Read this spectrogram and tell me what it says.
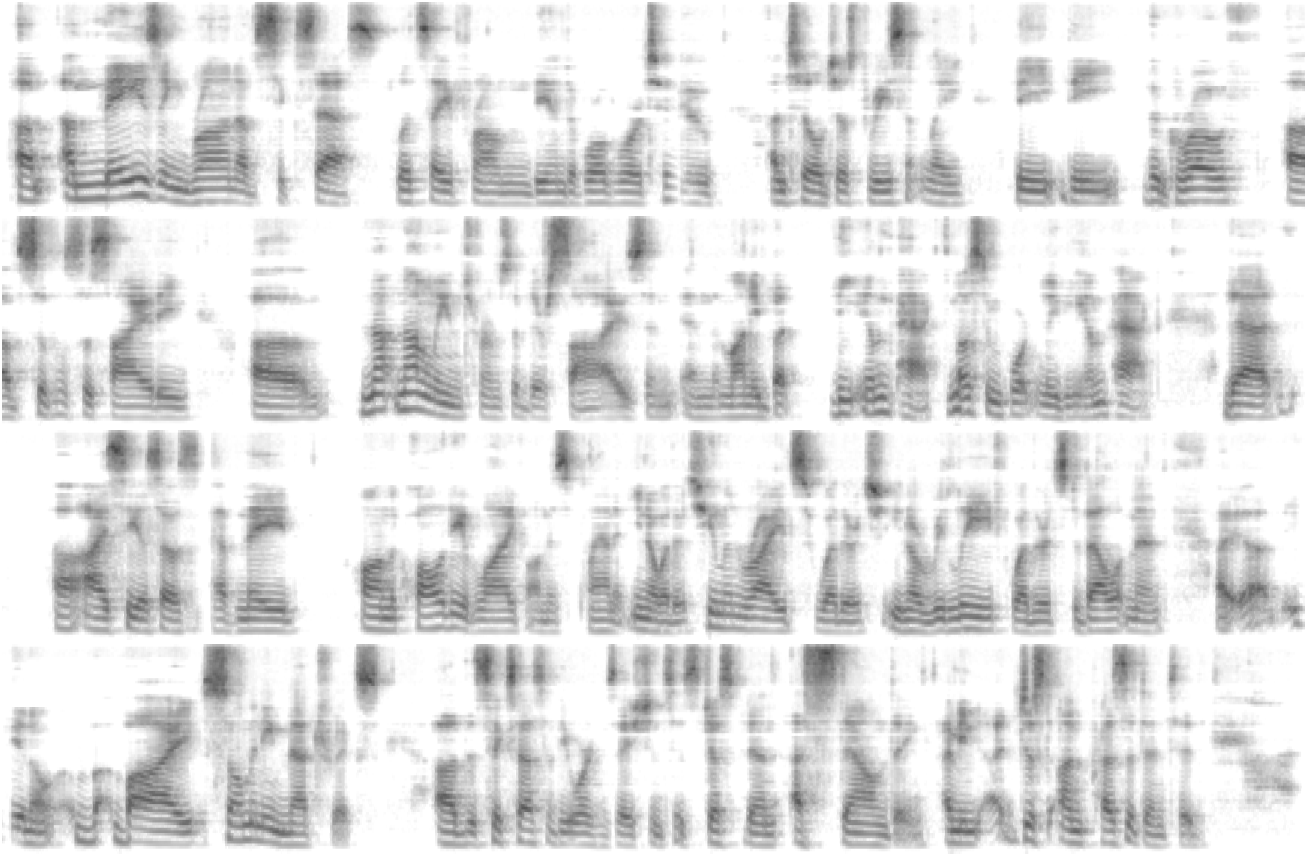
um, amazing run of success, let's say from the end of World War II until just recently, the the the growth of civil society, uh, not not only in terms of their size and, and the money, but the impact. Most importantly, the impact that uh, ICSOs have made on the quality of life on this planet. You know, whether it's human rights, whether it's you know relief, whether it's development. Uh, uh, you know, b- by so many metrics, uh, the success of the organizations has just been astounding. I mean, uh, just unprecedented.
